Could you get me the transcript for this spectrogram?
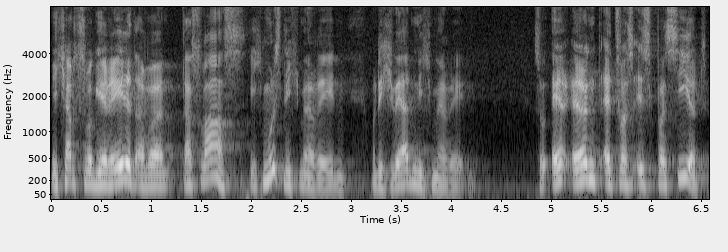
Ich habe zwar geredet, aber das war's. Ich muss nicht mehr reden und ich werde nicht mehr reden. So irgendetwas ist passiert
